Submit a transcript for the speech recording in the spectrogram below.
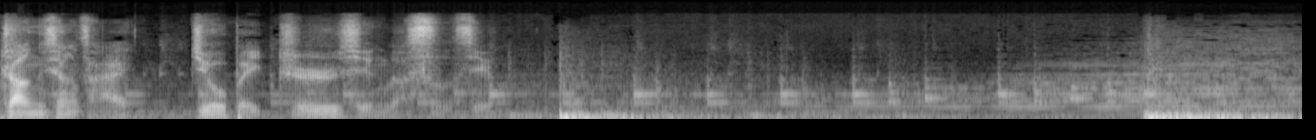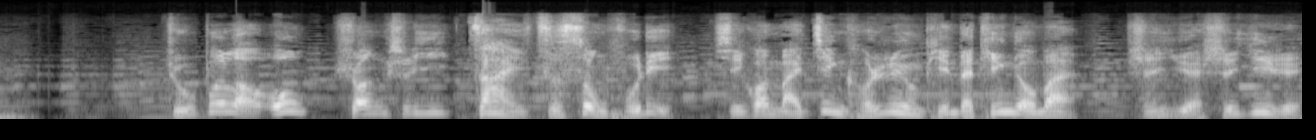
张向才就被执行了死刑。主播老欧双十一再次送福利，喜欢买进口日用品的听友们，十一月十一日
